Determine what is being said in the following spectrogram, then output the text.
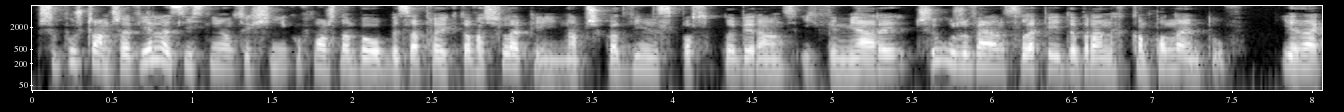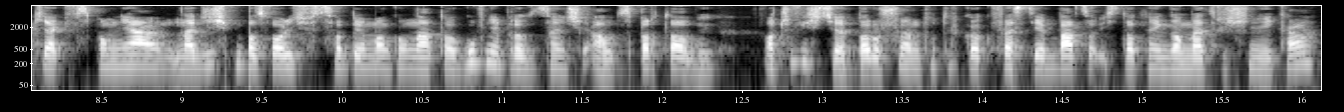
Przypuszczam, że wiele z istniejących silników można byłoby zaprojektować lepiej, np. w inny sposób dobierając ich wymiary, czy używając lepiej dobranych komponentów. Jednak jak wspomniałem, na dziś pozwolić sobie mogą na to głównie producenci aut sportowych. Oczywiście poruszyłem tu tylko kwestię bardzo istotnej geometrii silnika,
